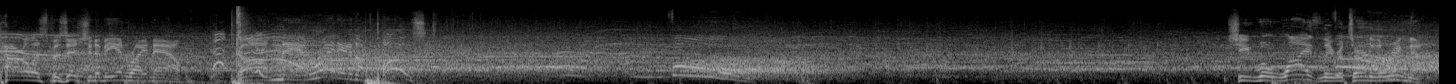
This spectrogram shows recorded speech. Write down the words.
Powerless position to be in right now. Oh, man, right post. She will wisely return to the ring now.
